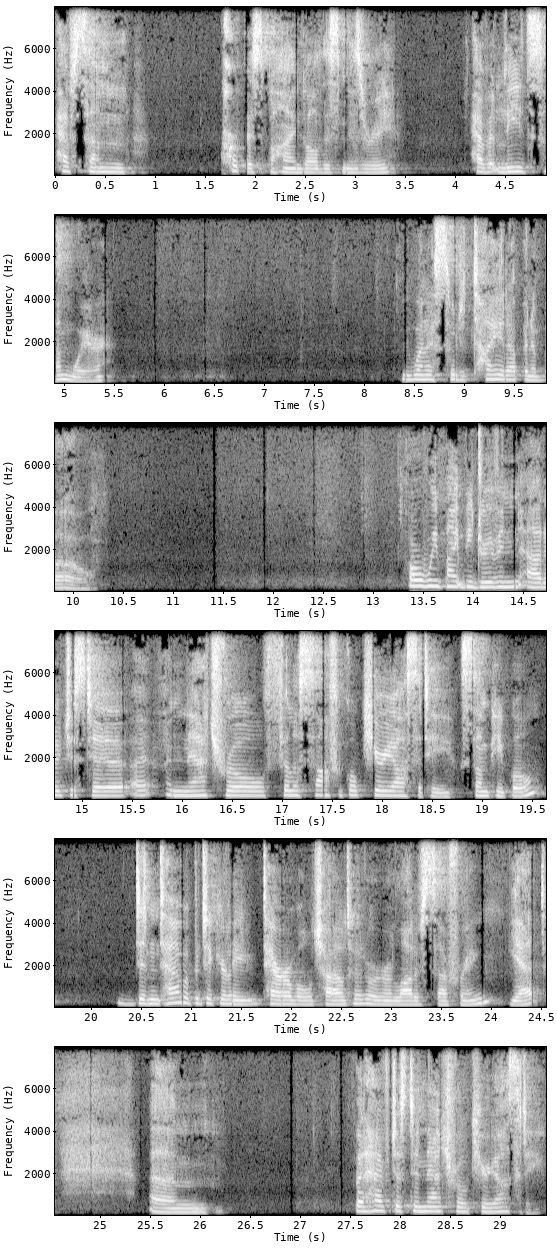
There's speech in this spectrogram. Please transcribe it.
have some purpose behind all this misery, have it lead somewhere. We want to sort of tie it up in a bow. Or we might be driven out of just a, a, a natural philosophical curiosity. Some people didn't have a particularly terrible childhood or a lot of suffering yet, um, but have just a natural curiosity.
